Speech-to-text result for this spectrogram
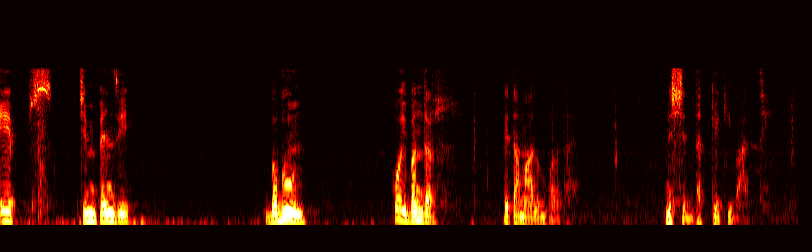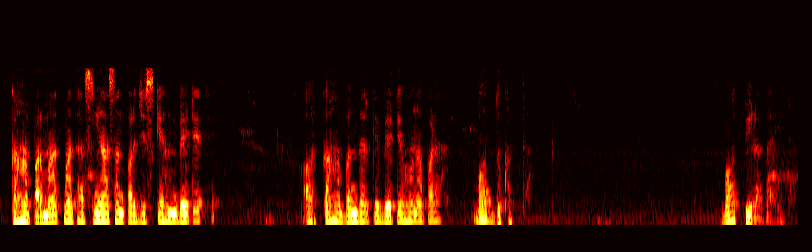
एप्स, चिंपेंजी, बबून, कोई बंदर पिता मालूम पड़ता है। निश्चित धक्के की बात थी। कहाँ परमात्मा था सिंहासन पर जिसके हम बेटे थे? और कहाँ बंदर के बेटे होना पड़ा? बहुत दुखद था। बहुत पीड़ादायी था।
